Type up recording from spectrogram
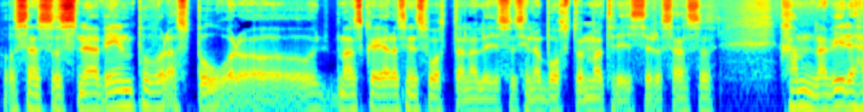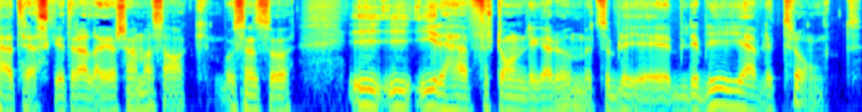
och sen så snöar vi in på våra spår och, och man ska göra sin SWOT-analys och sina Boston-matriser och sen så hamnar vi i det här träsket där alla gör samma sak. Och sen så i, i, i det här förståndiga rummet så blir det blir jävligt trångt.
